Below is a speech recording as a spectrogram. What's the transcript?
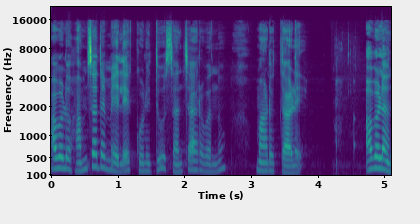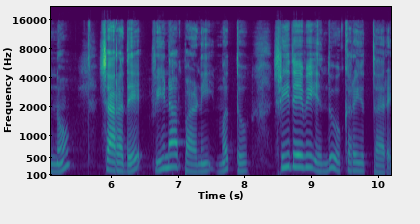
ಅವಳು ಹಂಸದ ಮೇಲೆ ಕುಳಿತು ಸಂಚಾರವನ್ನು ಮಾಡುತ್ತಾಳೆ. ಅವಳನ್ನು ಶಾರದೆ, ವೀಣಾಪಾಣಿ ಮತ್ತು ಶ್ರೀದೇವಿ ಎಂದು ಕರೆಯುತ್ತಾರೆ.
